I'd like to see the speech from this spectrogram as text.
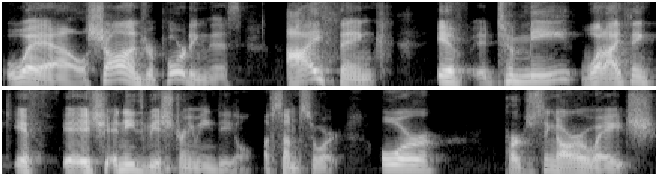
well, Sean's reporting this." I think if to me, what I think if it, it needs to be a streaming deal of some sort, or purchasing ROH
